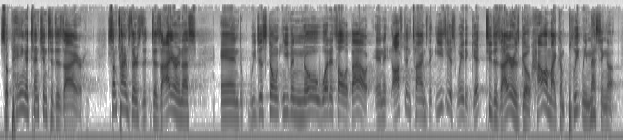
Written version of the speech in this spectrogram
So, paying attention to desire. Sometimes there's the desire in us, and we just don't even know what it's all about. And it, oftentimes, the easiest way to get to desire is go, How am I completely messing up?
